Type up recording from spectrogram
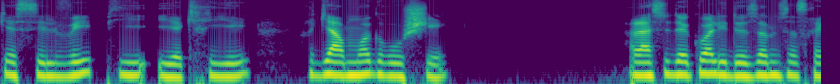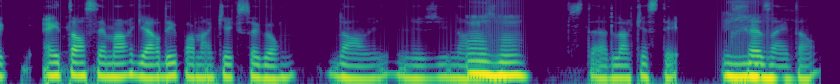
qu'il s'est levé puis il a crié Regarde-moi, gros chien. À la suite de quoi, les deux hommes se seraient intensément regardés pendant quelques secondes dans les, les yeux. Dans les yeux. Mhm. C'était l'air que c'était très intense.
